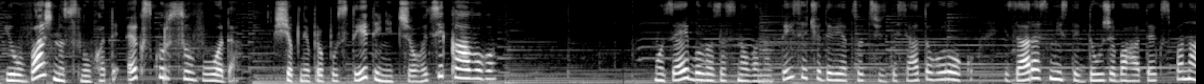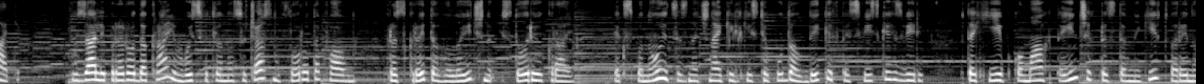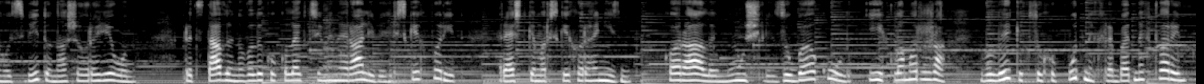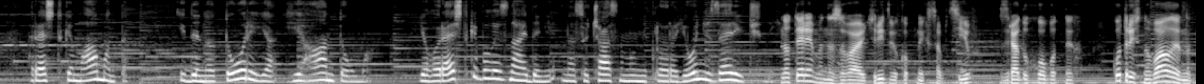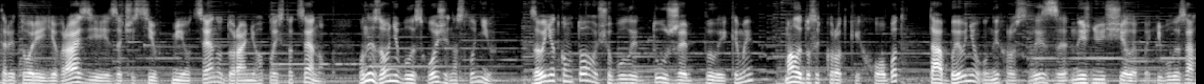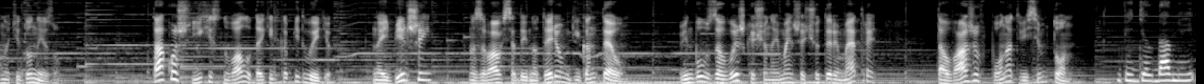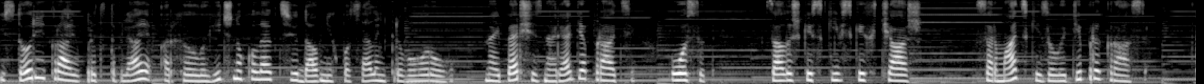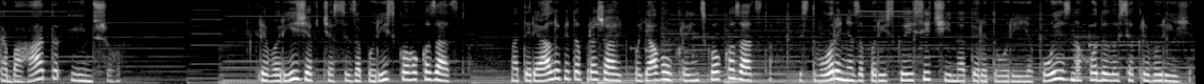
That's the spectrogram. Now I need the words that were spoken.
і уважно слухати екскурсовода, щоб не пропустити нічого цікавого. Музей було засновано 1960 року і зараз містить дуже багато експонатів. У залі природа краю висвітлено сучасну флору та фауну, розкрито геологічну історію краю. Експонується значна кількість опудал диких та свійських звірів, птахів, комах та інших представників тваринного світу нашого регіону. Представлено велику колекцію мінералів і гірських порід, рештки морських організмів, корали, мушлі, зуби акули, ікла, моржа, великих сухопутних хребетних тварин, рештки мамонта і диноторія гігантоума. Його рештки були знайдені на сучасному мікрорайоні Зарічний. Нотеріями називають рід викопних савців з ряду хоботних, котрі існували на території Євразії за часів міоцену до раннього плейстоцену. Вони зовні були схожі на слонів, за винятком того, що були дуже великими, мали досить короткий хобот, та бивні у них росли з нижньої щелепи і були загнуті донизу. Також їх існувало декілька підвидів. Найбільший називався Дейнотеріум гігантеум. Він був заввишки щонайменше 4 метри та важив понад 8 тонн. Відділ давньої історії краю представляє археологічну колекцію давніх поселень Кривого Рогу. Найперші знаряддя праці, посуд, залишки скіфських чаш, сарматські золоті прикраси та багато іншого. Криворіжжя в часи Запорізького козацтва. Матеріали відображають появу українського козацтва і створення Запорізької січі, на території якої знаходилося Криворіжжя.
